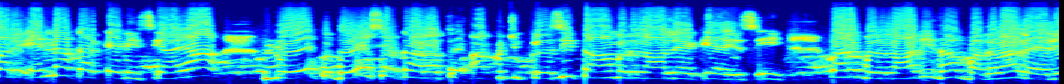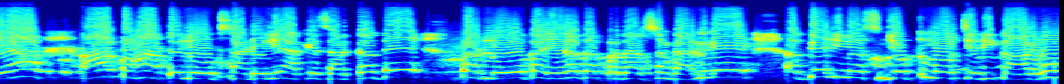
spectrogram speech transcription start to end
ਪਰ ਇਹਨਾਂ ਕਰਕੇ ਨਹੀਂ ਸੀ ਆਇਆ ਲੋਕ ਦੋ ਸਰਕਾਰਾਂ ਤੋਂ ਅੱਕ ਚੁੱਕੇ ਸੀ ਤਾਂ ਬਦਲਾ ਲੈ ਕੇ ਆਏ ਸੀ। ਪਰ ਬਦਲਾ ਦੀ ਥਾਂ ਬਦਲਾ ਲੈ ਲਿਆ। ਆ ਬਹਾਤੇ ਲੋਕ ਸਾਡੇ ਲਿਆ ਕੇ ਸੜਕਾਂ ਤੇ ਪਰ ਲੋਕ ਆ ਜਿਹੜਾ ਦਾ ਪ੍ਰਦਰਸ਼ਨ ਕਰਨਗੇ। ਅੱਗੇ ਜਿਵੇਂ ਸੰਯੁਕਤ ਮੋਰਚੇ ਦੀ ਕਾਲ ਹੋ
